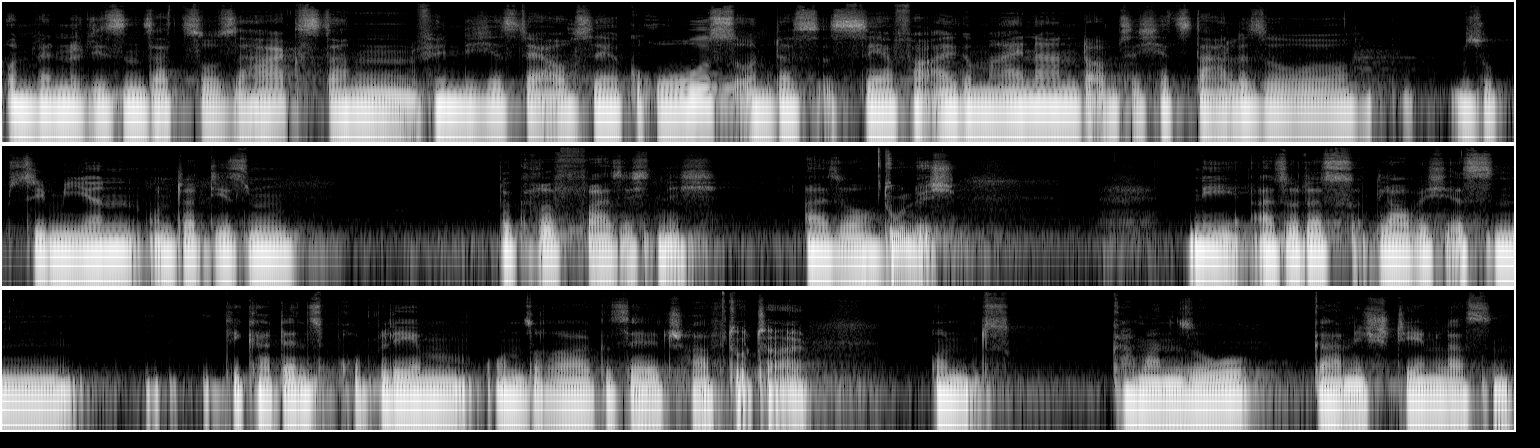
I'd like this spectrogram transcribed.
und wenn du diesen Satz so sagst, dann finde ich, ist der auch sehr groß und das ist sehr verallgemeinernd, ob sich jetzt da alle so subsimieren unter diesem Begriff, weiß ich nicht. Also. Du nicht. Nee, also das, glaube ich, ist ein Dekadenzproblem unserer Gesellschaft. Total. Und kann man so gar nicht stehen lassen.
